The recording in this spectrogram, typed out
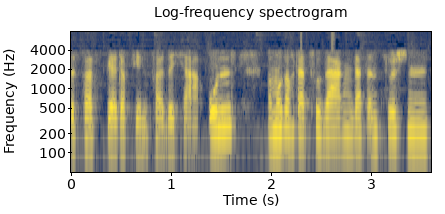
ist das Geld auf jeden Fall sicher. Und man muss auch dazu sagen, dass inzwischen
